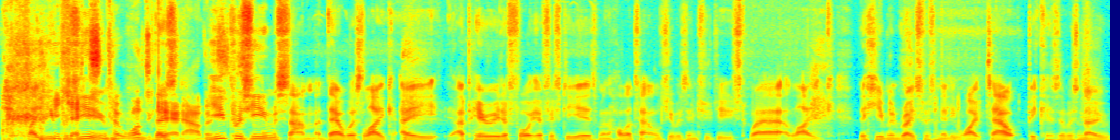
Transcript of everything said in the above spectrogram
Like you Yes, presume, no one's getting out of You system. presume, Sam, there was like a a period of forty or fifty years when the holotechnology was introduced, where like the human race was nearly wiped out because there was no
